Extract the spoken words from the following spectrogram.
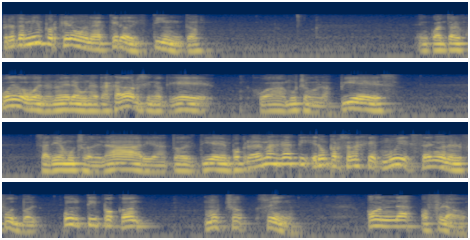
pero también porque era un arquero distinto. En cuanto al juego, bueno, no era un atajador, sino que jugaba mucho con los pies, salía mucho del área todo el tiempo, pero además Gatti era un personaje muy extraño en el fútbol, un tipo con mucho swing, onda o flow.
